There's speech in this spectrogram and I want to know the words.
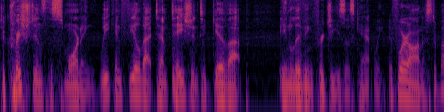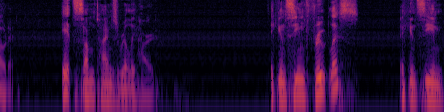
to Christians this morning. We can feel that temptation to give up in living for Jesus, can't we? If we're honest about it. It's sometimes really hard. It can seem fruitless. It can seem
